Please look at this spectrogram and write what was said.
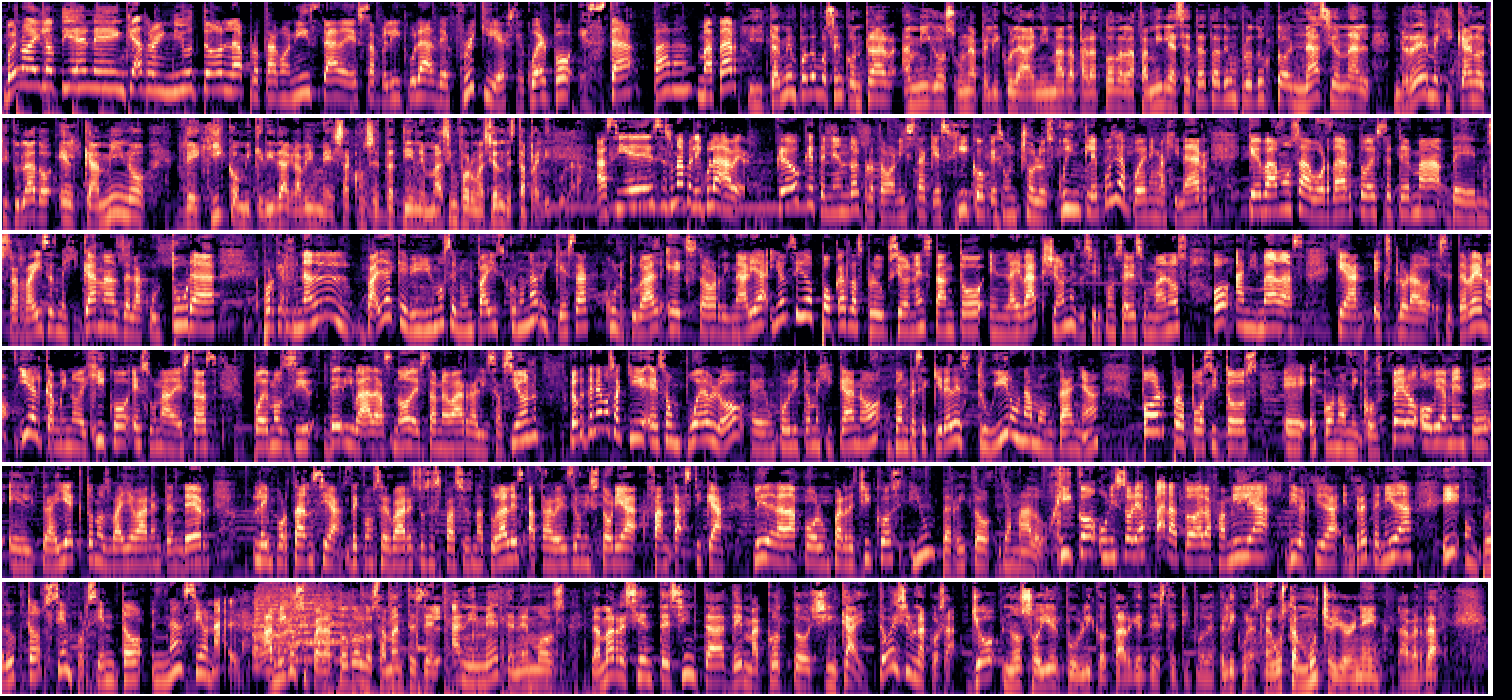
Bueno, ahí lo tienen. Catherine Newton, la protagonista de esta película de Freaky. Este cuerpo está para matar. Y también podemos encontrar, amigos, una película animada para toda la familia. Se trata de un producto nacional, re mexicano, titulado El Camino de Jico. Mi querida Gaby Mesa con Z tiene más información de esta película. Así es, es una película, a ver, creo que teniendo al protagonista que es Jico, que es un cholo escuincle, pues ya pueden imaginar que vamos a abordar todo este tema de nuestras raíces mexicanas, de la cultura, porque al final, vaya que vivimos en un país con una riqueza cultural extraordinaria y han sido pocas las producciones, tanto en live action, es decir, con seres humanos, o animadas que han explorado este terreno. Y El Camino de Jico es una de estas, podemos decir, derivadas, ¿no? De esta nueva realización. Lo que tenemos aquí es un pueblo, eh, un pueblito mexicano, donde se quiere destruir una montaña por propósitos eh, económicos. Pero obviamente el trayecto nos va a llevar a entender la importancia de conservar estos espacios naturales a través de una historia fantástica liderada por un par de chicos y un perrito llamado Jico. Una historia para toda la familia, divertida, entretenida y un producto 100% nacional. Amigos, y para todos los amantes del anime, tenemos la más reciente cinta de Makoto Shinkai. Te voy a decir una cosa, yo no soy el público target de este tipo de películas. Me gusta mucho Your Name, la verdad.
